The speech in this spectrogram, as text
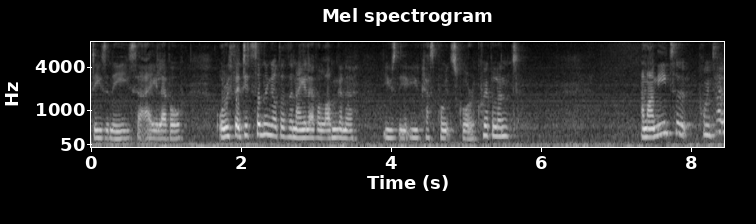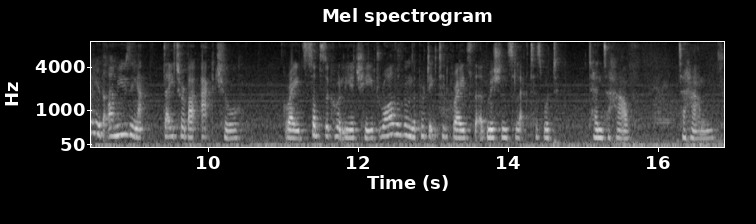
D's and E's at A level. Or if they did something other than A level, I'm going to use the UCAS point score equivalent. And I need to point out here that I'm using data about actual grades subsequently achieved rather than the predicted grades that admission selectors would tend to have to hand.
